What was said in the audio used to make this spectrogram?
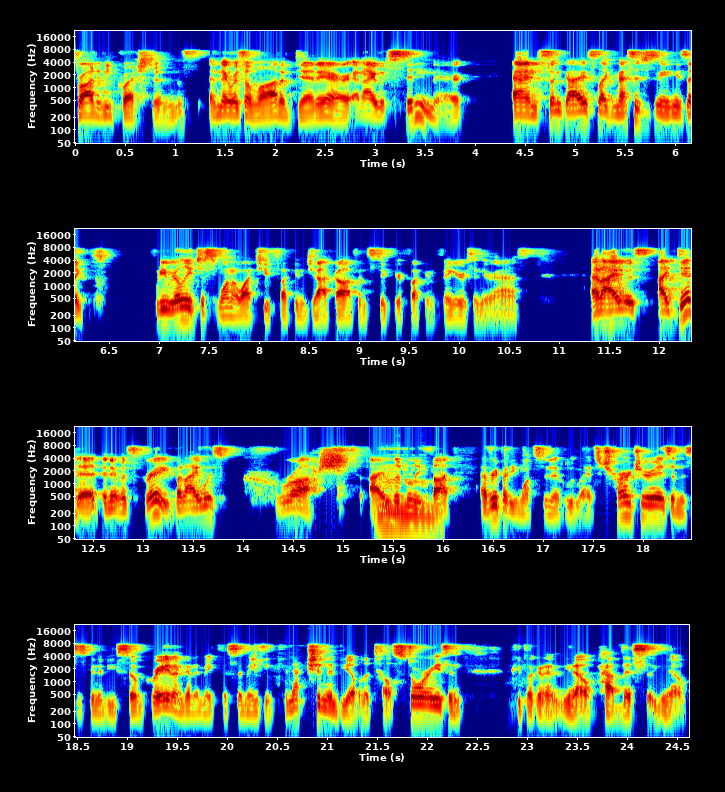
brought any questions and there was a lot of dead air and i was sitting there and some guys like messages me and he's like we really just want to watch you fucking jack off and stick your fucking fingers in your ass And I was, I did it and it was great, but I was crushed. I mm. literally thought, everybody wants to know who Lance Charger is, and this is going to be so great. I'm going to make this amazing connection and be able to tell stories, and people are going to, you know, have this, you know,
